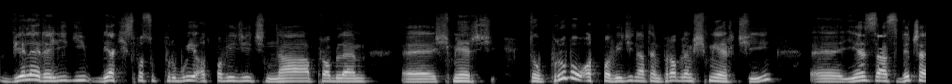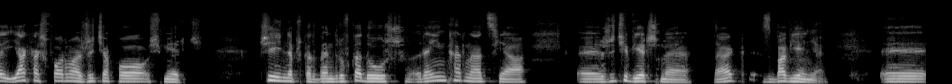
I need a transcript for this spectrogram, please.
wiele religii w jakiś sposób próbuje odpowiedzieć na problem e, śmierci. Tą próbą odpowiedzi na ten problem śmierci jest zazwyczaj jakaś forma życia po śmierci. Czyli na przykład wędrówka dusz, reinkarnacja, życie wieczne, tak, zbawienie. E,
